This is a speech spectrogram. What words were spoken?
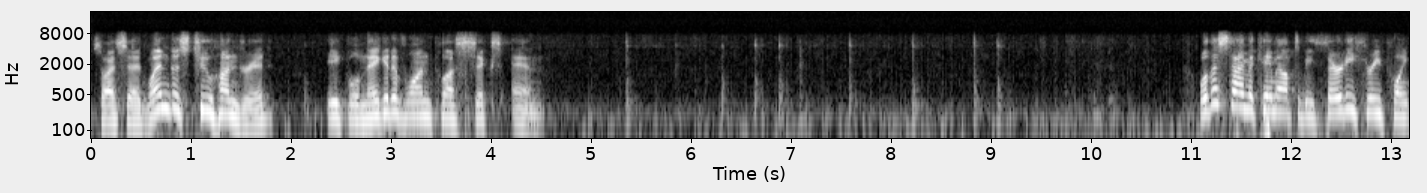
So I said, when does 200 equal negative 1 plus 6n? Well, this time it came out to be 33.5.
